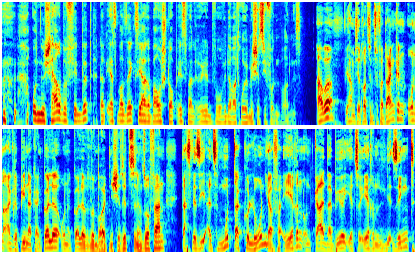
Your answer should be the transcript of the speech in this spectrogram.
und eine Scherbe findet, dass erstmal sechs Jahre Baustopp ist, weil irgendwo wieder was Römisches gefunden worden ist. Aber wir haben es ja trotzdem zu verdanken. Ohne Agrippina kein Gölle. Ohne Gölle würden wir heute nicht hier sitzen. Insofern, dass wir sie als Mutter Colonia verehren und Gal Barbier ihr zu Ehren singt,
